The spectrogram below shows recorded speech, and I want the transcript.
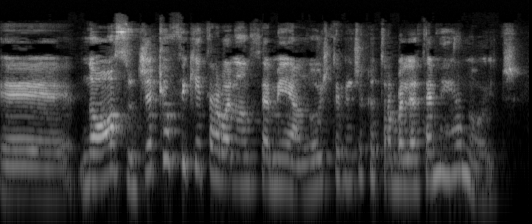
É... Nossa, o dia que eu fiquei trabalhando até meia-noite, teve um dia que eu trabalhei até meia-noite.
